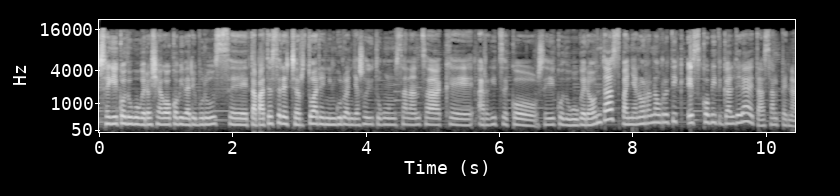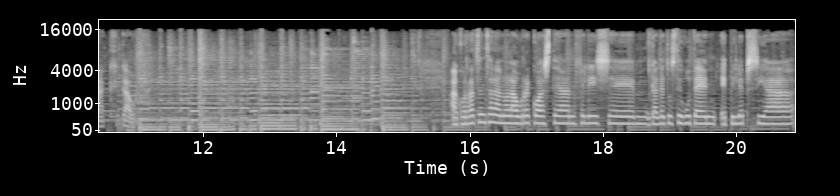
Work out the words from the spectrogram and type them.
Segiko dugu geroxiago COVID-ari buruz, e, eta batez ere txertuaren inguruan jaso ditugun zalantzak e, argitzeko segiko dugu gero ontaz, baina horren aurretik ez COVID galdera eta azalpenak gaur. Akordatzen zara nola aurreko astean Felix e, galdetu ziguten epilepsia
